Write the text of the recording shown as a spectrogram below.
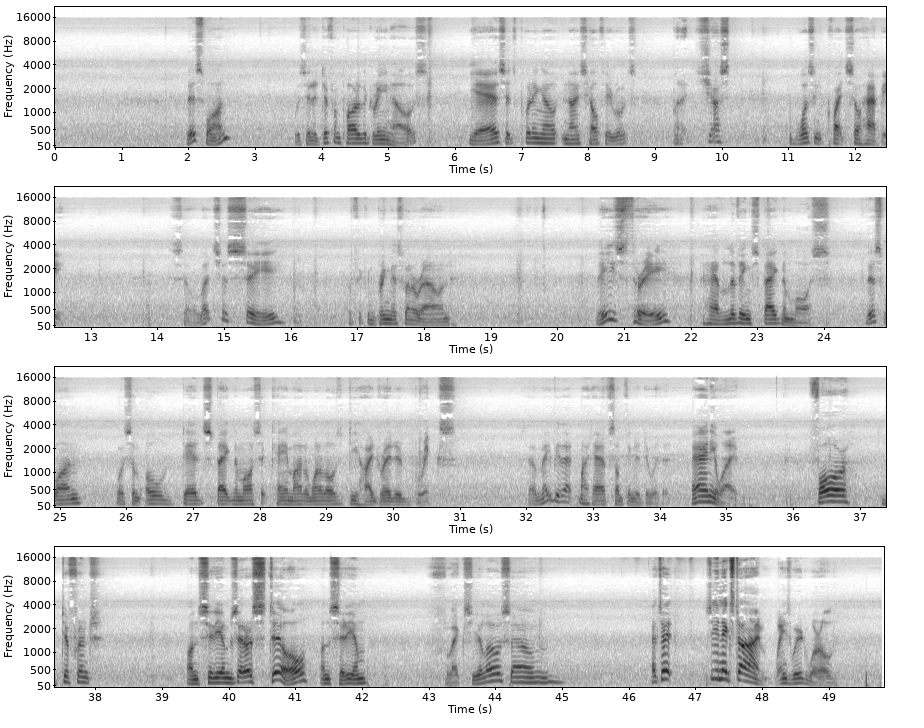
This one was in a different part of the greenhouse. Yes, it's putting out nice healthy roots, but it just wasn't quite so happy. So let's just see if we can bring this one around. These three have living sphagnum moss. This one was some old dead sphagnum moss that came out of one of those dehydrated bricks. So maybe that might have something to do with it. Anyway, four different oncidiums that are still Oncidium flexuosum. That's it. See you next time. Wayne's Weird World.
